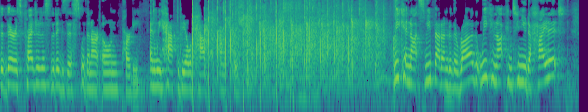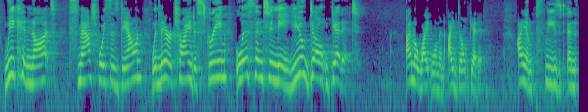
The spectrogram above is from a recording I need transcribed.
that there is prejudice that exists within our own party. And we have to be able to have that conversation. We cannot sweep that under the rug. We cannot continue to hide it. We cannot smash voices down when they are trying to scream, listen to me, you don't get it. I'm a white woman. I don't get it. I am pleased and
